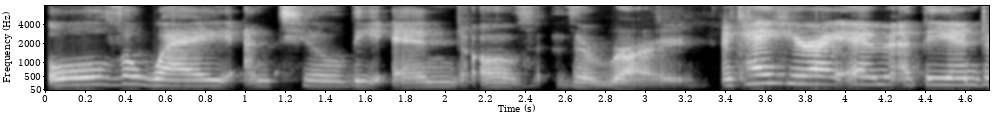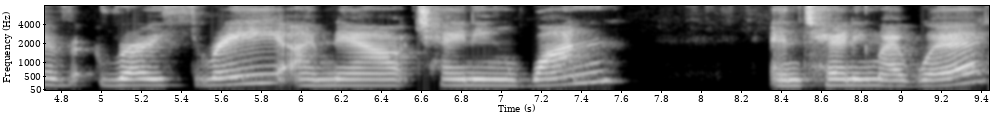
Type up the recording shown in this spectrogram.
all the way until the end of the row. Okay, here I am at the end of row three. I'm now chaining one and turning my work.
